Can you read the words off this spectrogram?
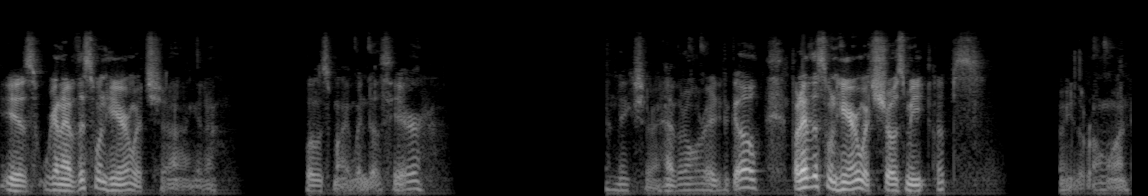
is we're going to have this one here, which uh, I'm going to close my windows here and make sure I have it all ready to go. But I have this one here, which shows me, oops, showing you the wrong one.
